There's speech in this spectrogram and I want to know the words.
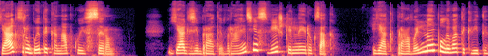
Як зробити канапку із сиром? Як зібрати вранці свій шкільний рюкзак? Як правильно поливати квіти?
